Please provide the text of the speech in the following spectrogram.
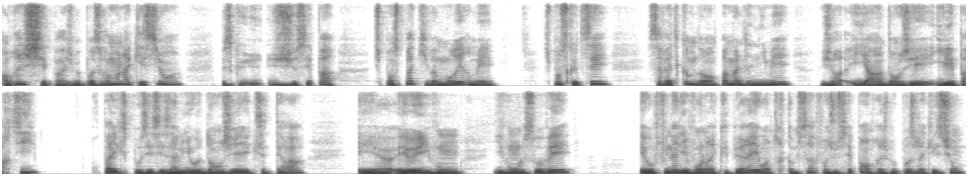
en vrai, je sais pas. Je me pose vraiment la question. Hein, parce que je sais pas. Je pense pas qu'il va mourir, mais je pense que tu sais, ça va être comme dans pas mal d'animés. Genre, il y a un danger, il est parti pour pas exposer ses amis au danger, etc. Et, euh, et eux, ils vont, ils vont le sauver. Et au final, ils vont le récupérer ou un truc comme ça. Enfin, je sais pas. En vrai, je me pose la question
